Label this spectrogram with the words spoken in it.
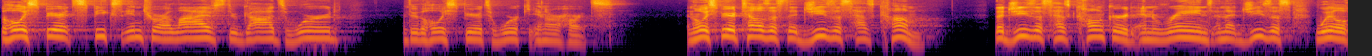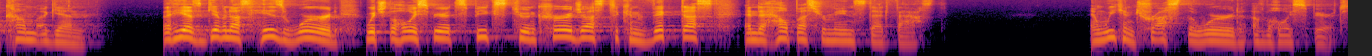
The Holy Spirit speaks into our lives through God's word and through the Holy Spirit's work in our hearts. And the Holy Spirit tells us that Jesus has come, that Jesus has conquered and reigns, and that Jesus will come again. That he has given us his word, which the Holy Spirit speaks to encourage us, to convict us, and to help us remain steadfast. And we can trust the word of the Holy Spirit.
